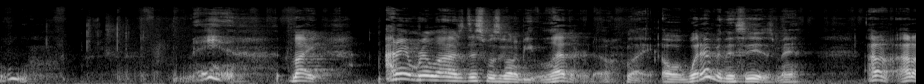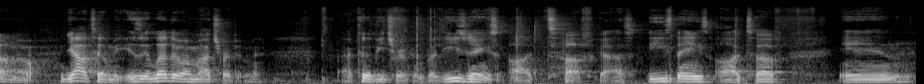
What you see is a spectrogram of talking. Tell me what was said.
ooh, man, like I didn't realize this was gonna be leather though. Like, oh, whatever this is, man. I don't I don't know. Y'all tell me, is it leather or am I tripping, man? I could be tripping, but these things are tough, guys. These things are tough, and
